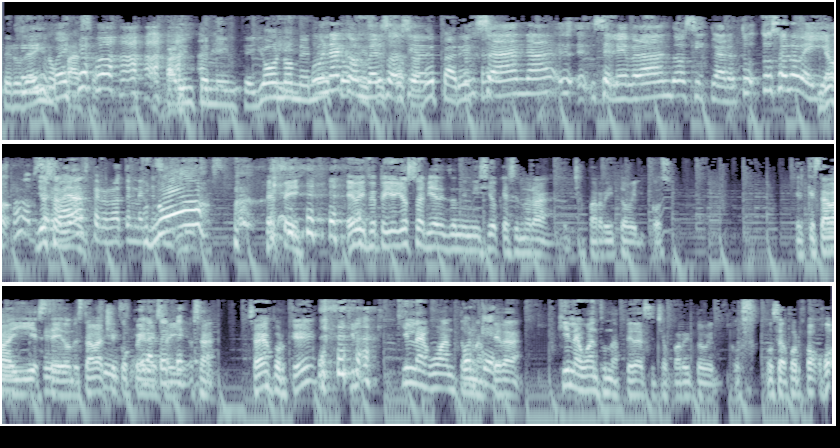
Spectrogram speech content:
pero de ahí no pasa, aparentemente. Yo no me meto Una conversación de pareja. sana, eh, eh, celebrando, sí, claro, tú, tú solo veías, ¿no? Observabas, pero no te metes ¡No! Pepe, Eva y Pepe, yo, yo sabía desde un inicio que ese no era el chaparrito belicoso. El que estaba ahí, este, donde estaba Checo Pérez ahí, o sea, ¿Saben por qué? ¿Quién, le aguanta una peda? ¿Quién le aguanta una peda a ese chaparrito O sea, por favor,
